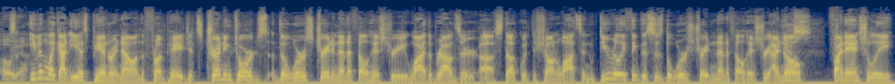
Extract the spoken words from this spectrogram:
Oh yeah. even like on ESPN right now on the front page, it's trending towards the worst trade in NFL history. Why the Browns are uh, stuck with Deshaun Watson? Do you really think this is the worst trade in NFL history? I know yes. financially,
